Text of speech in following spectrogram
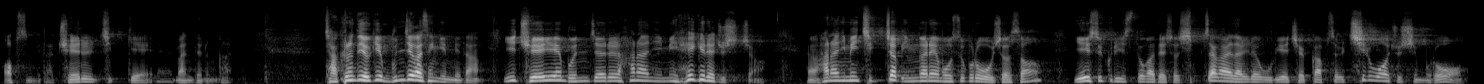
없습니다. 죄를 짓게 만드는 것. 자, 그런데 여기에 문제가 생깁니다. 이 죄의 문제를 하나님이 해결해 주시죠. 어, 하나님이 직접 인간의 모습으로 오셔서 예수 그리스도가 되셔 십자가에 달려 우리의 죄값을 치루어 주심으로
